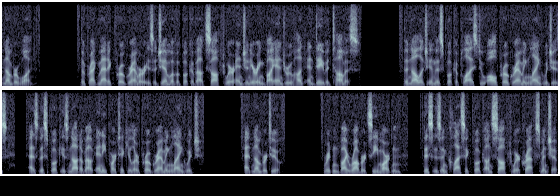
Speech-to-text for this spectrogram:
number 1. The Pragmatic Programmer is a gem of a book about software engineering by Andrew Hunt and David Thomas. The knowledge in this book applies to all programming languages, as this book is not about any particular programming language. At number 2. Written by Robert C. Martin, this is an classic book on software craftsmanship.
